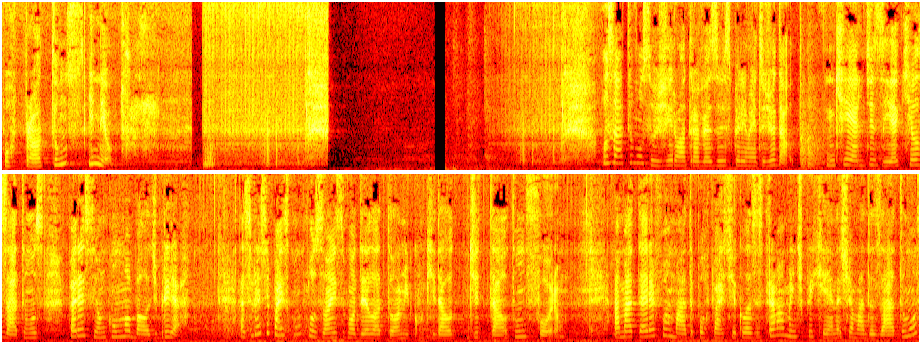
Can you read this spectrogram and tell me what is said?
por prótons e nêutrons. Os átomos surgiram através do experimento de Dalton, em que ele dizia que os átomos pareciam como uma bola de brilhar. As principais conclusões do modelo atômico de Dalton foram: a matéria é formada por partículas extremamente pequenas chamadas átomos,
